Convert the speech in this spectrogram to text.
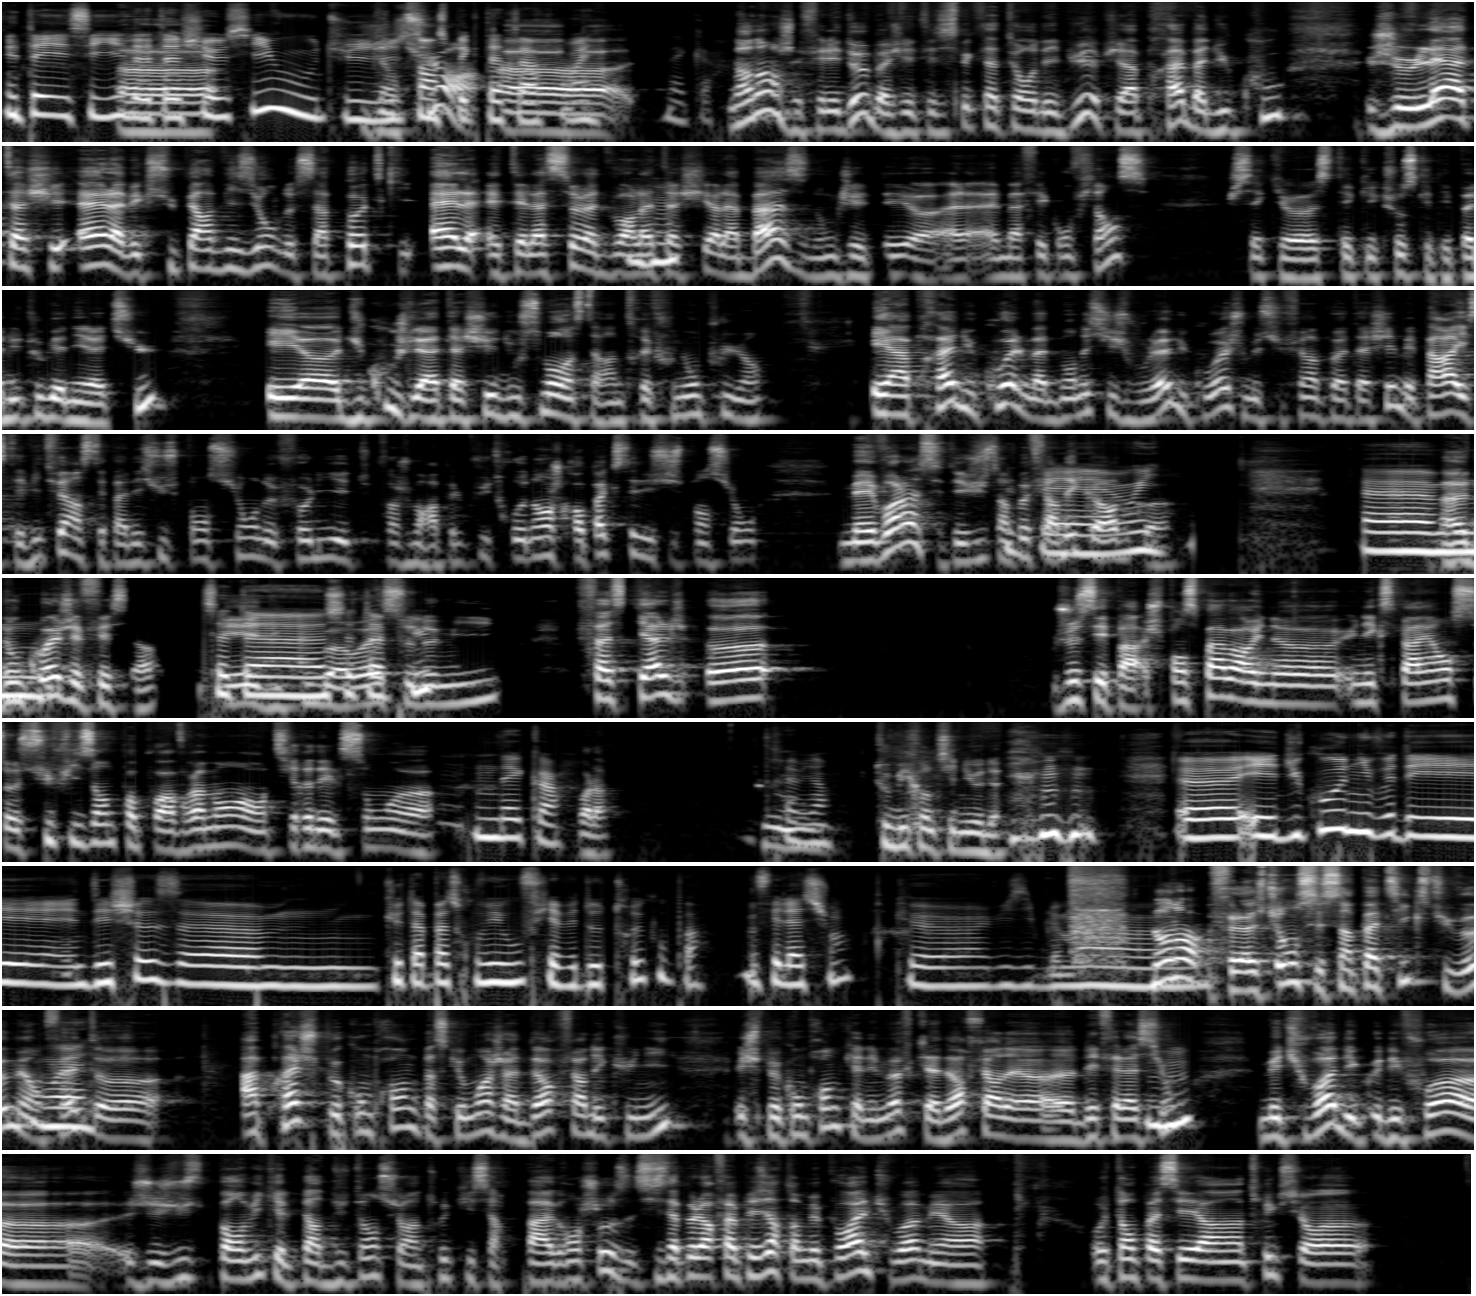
Et t'as essayé Euh, d'attacher aussi ou tu es bien juste en sûr, spectateur euh, Ouais. D'accord. Non, non, j'ai fait les deux. Bah, j'ai été spectateur au début, et puis après, bah, du coup, je l'ai attachée elle avec supervision de sa pote qui, elle, était la seule à devoir Mhm. l'attacher à la base. Donc, été, euh, elle, elle m'a fait confiance. Je sais que c'était quelque chose qui n'était pas du tout gagné là-dessus. Et euh, du coup, je l'ai attaché doucement. C'était rien de très fou non plus. hein. Et après, du coup, elle m'a demandé si je voulais. Du coup, ouais, je me suis fait un peu attacher. Mais pareil, c'était vite fait. Hein, c'était pas des suspensions de folie. Et tout. Enfin, je me rappelle plus trop. Non, je crois pas que c'était des suspensions. Mais voilà, c'était juste un peu faire des cordes. oui. Euh, Euh, donc ouais, j'ai fait ça. ça t'a bah ouais, plu? facial. Euh, je sais pas. Je pense pas avoir une, euh, une expérience suffisante pour pouvoir vraiment en tirer des leçons. euh, D'accord. Voilà. Très to- bien. To be continued. Et du coup, au niveau des, des choses que t'as pas trouvé ouf, il y avait d'autres trucs ou pas? Fellation, que visiblement. Non, non, fellation, c'est sympathique si tu veux, mais en Ouais. fait, après, je peux comprendre parce que moi, j'adore faire des cunis et je peux comprendre qu'il y a des meufs qui adorent faire euh, des fellations. Mhm. Mais tu vois, des, des fois, euh, j'ai juste pas envie qu'elles perdent du temps sur un truc qui sert pas à grand chose. Si ça peut leur faire plaisir, tant mieux pour elles, tu vois, mais euh, autant passer à un truc sur. euh,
